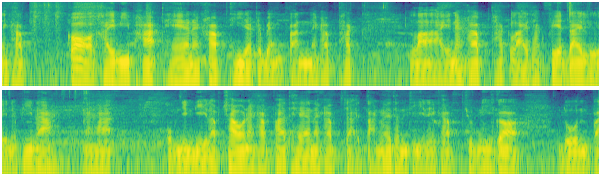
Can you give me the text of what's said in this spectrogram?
นะครับ ก็ใครมีพระแท้นะครับ ที่อยากจะแบ่งปันนะครับ ทักไลน์นะครับ ทักไลน์ทักเฟซได้เลยนะพี่นะนะฮะ ผมยินดีรับเช่านะครับผ้าแท้นะครับ จ่ายตังค์ได้ทันทีนะครับ ชุดนี้ก็โดนไป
